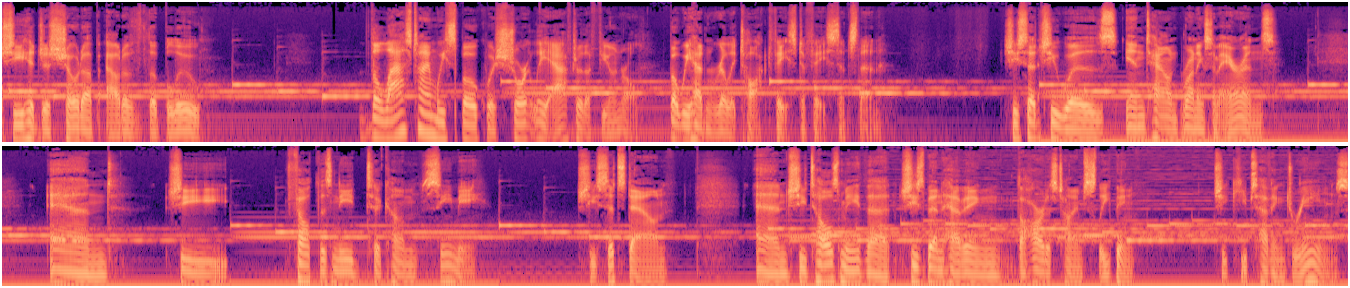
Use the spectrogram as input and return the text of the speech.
She had just showed up out of the blue. The last time we spoke was shortly after the funeral, but we hadn't really talked face to face since then. She said she was in town running some errands, and she felt this need to come see me. She sits down and she tells me that she's been having the hardest time sleeping. She keeps having dreams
